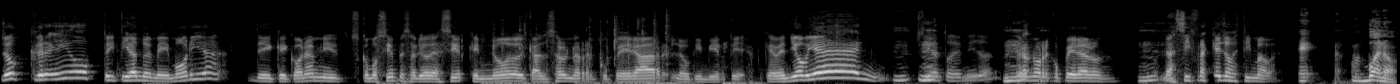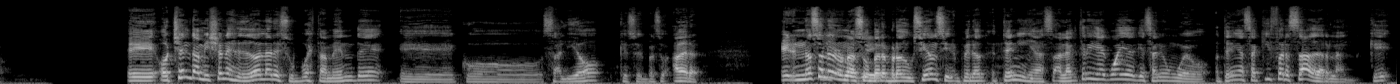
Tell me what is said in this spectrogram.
Yo creo, estoy tirando de memoria, de que Konami, como siempre, salió a decir que no alcanzaron a recuperar lo que invirtieron. Que vendió bien n- cientos de millones, no. pero no recuperaron las cifras que ellos estimaban. Eh, bueno, eh, 80 millones de dólares supuestamente eh, salió. Que es el A ver, eh, no solo era una superproducción, pero tenías a la actriz de Quiet que salió un huevo. Tenías a Kiefer Sutherland, que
